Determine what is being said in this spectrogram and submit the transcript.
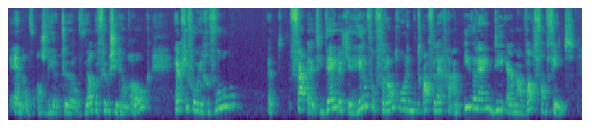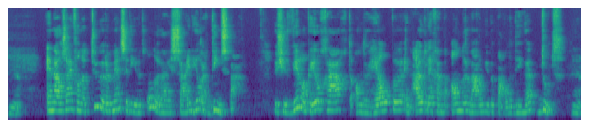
en of als directeur of welke functie dan ook, heb je voor je gevoel het, het idee dat je heel veel verantwoording moet afleggen aan iedereen die er maar wat van vindt. Ja. En nou zijn van nature mensen die in het onderwijs zijn heel erg dienstbaar. Dus je wil ook heel graag de ander helpen en uitleggen aan de ander waarom je bepaalde dingen doet. Ja.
